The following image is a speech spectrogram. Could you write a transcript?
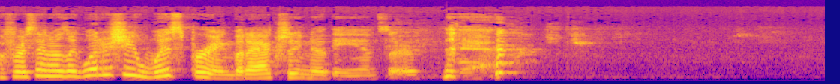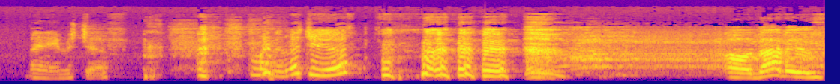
At first, I was like, "What is she whispering?" But I actually know the answer. Yeah. My name is Jeff. My name is Jeff. oh, that is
